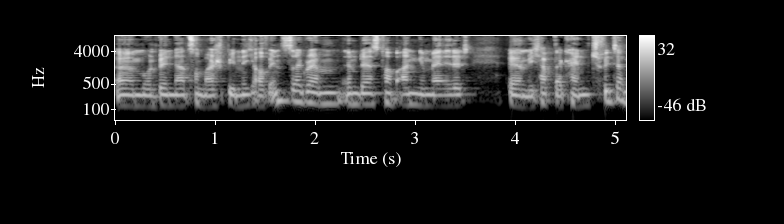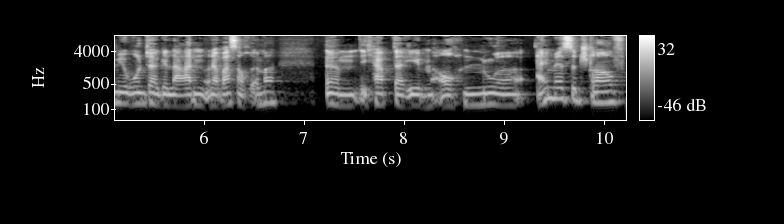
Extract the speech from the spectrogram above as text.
ähm, und bin da zum Beispiel nicht auf Instagram im Desktop angemeldet. Ähm, ich habe da keinen Twitter mir runtergeladen oder was auch immer. Ähm, ich habe da eben auch nur iMessage drauf,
